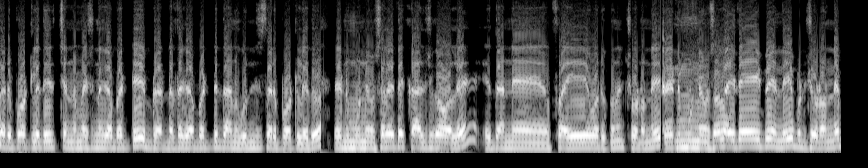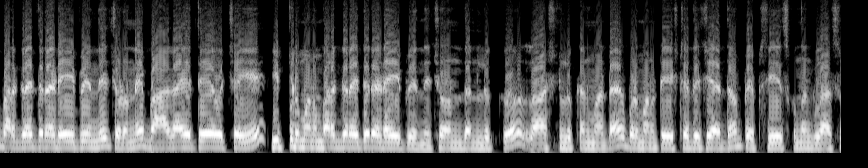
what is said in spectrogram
సరిపోవట్లేదు. ఇది చిన్న మిషన్ కాబట్టి బ్రెడ్ అది కాబట్టి దాని గురించి సరిపోవట్లేదు. రెండు మూడు నిమిషాలు అయితే కాల్చుకోవాలి. దాన్ని ఫ్రై అయ్యే వరకు చూడండి. రెండు మూడు నిమిషాలు అయితే అయిపోయింది. ఇప్పుడు చూడండి బర్గర్ అయితే రెడీ అయిపోయింది. చూడండి. బాగా అయితే వచ్చాయి. ఇప్పుడు మన బర్గర్ అయితే రెడీ అయిపోయింది. చూడండి దాని లుక్ లాస్ట్ లుక్ అన్నమాట. ఇప్పుడు మనం టేస్ట్ అయితే చేద్దాం. పెప్సీ వేసుకుందాం గ్లాస్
